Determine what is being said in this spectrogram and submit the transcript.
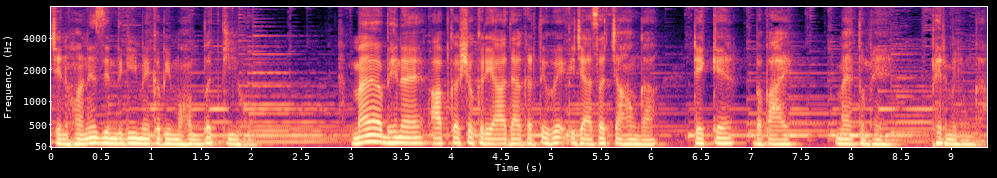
जिन्होंने ज़िंदगी में कभी मोहब्बत की हो। मैं अभिनय आपका शुक्रिया अदा करते हुए इजाज़त चाहूँगा। टेक केयर बाय मैं तुम्हें फिर मिलूँगा।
